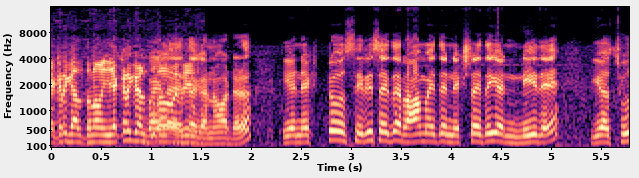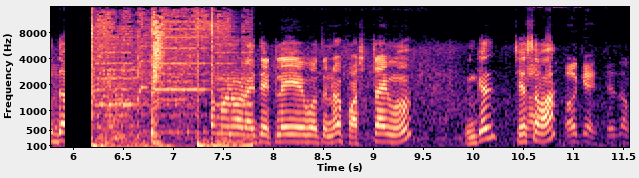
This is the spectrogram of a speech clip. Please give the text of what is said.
ఎక్కడికి వెళ్తున్నాం ఎక్కడికి వెళ్తున్నాం అయితే కనబడ్డాడు ఇక నెక్స్ట్ సిరీస్ అయితే రామ్ అయితే నెక్స్ట్ అయితే ఇక నీదే. ఇక చూద్దాం. మనవాడు అయితే ఎట్లా చేయబోతున్నాడు ఫస్ట్ టైం ఇంకా చేస్తావా? ఓకే చేద్దాం.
